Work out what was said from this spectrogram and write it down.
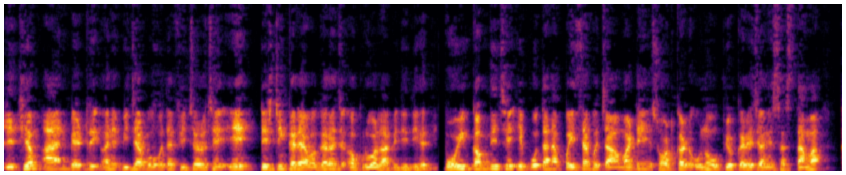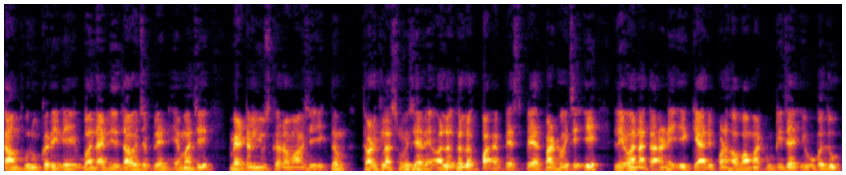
લિથિયમ, આયન, બેટરી અને બીજા બહુ બધા ફીચરો છે એ ટેસ્ટિંગ કર્યા વગર જ અપ્રુવલ આપી દીધી હતી. બોઈંગ કંપની છે એ પોતાના પૈસા બચાવવા માટે શોર્ટકટ નો ઉપયોગ કરે છે અને સસ્તામાં કામ પૂરું કરીને બનાવી દેતા હોય છે. પ્લેન એમાં જે મેટલ યુઝ કરવામાં આવે છે એકદમ થર્ડ ક્લાસનું હોય છે અને અલગ અલગ સ્પેર પાર્ટ હોય છે એ લેવાના કારણે એ ક્યારે પણ હવામાં તૂટી જાય એવું બધું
